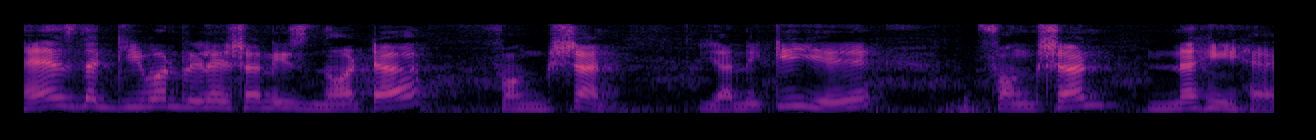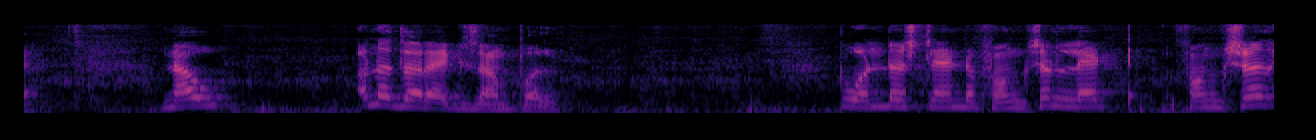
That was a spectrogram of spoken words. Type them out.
hence the given relation is not a function यानी कि ये फ़ंक्शन नहीं है. Now another example understand a function, let function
